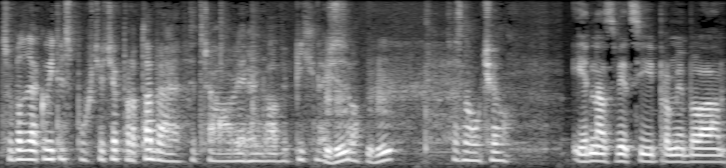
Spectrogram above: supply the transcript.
Co byly takový ty spouštěče pro tebe? Ty třeba jeden, dva vypíchneš, mm-hmm. co mm-hmm. se naučil? Jedna z věcí pro mě byla,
